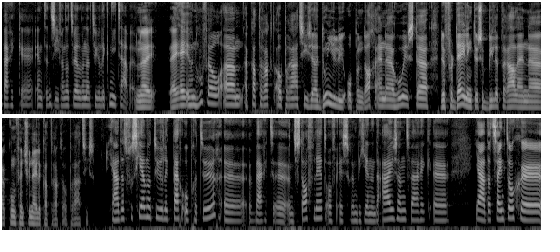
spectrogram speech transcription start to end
werkintensief en dat willen we natuurlijk niet hebben. Nee. Hey, hey, en hoeveel ehm cataractoperaties doen jullie op een dag? En eh, hoe is de, de verdeling tussen bilaterale en eh, conventionele cataractoperaties? Ja, dat verschilt natuurlijk per operateur. Eh, werkt eh, een staflid of is er een beginnende het werk? Eh, ja, dat zijn toch... eh,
